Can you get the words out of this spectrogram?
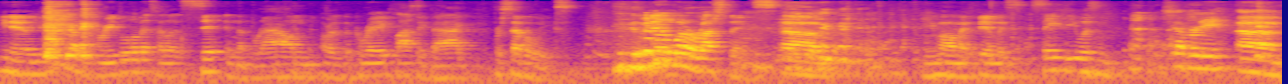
you know, you have to let it breathe a little bit, so I let it sit in the brown or the gray plastic bag for several weeks. Because we didn't want to rush things. Um, meanwhile, my family's safety was in jeopardy. Um,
